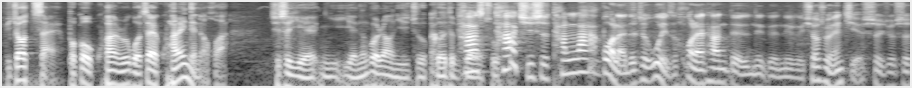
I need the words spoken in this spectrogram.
比较窄，不够宽。如果再宽一点的话，其实也你也能够让你就搁的比他较舒服。他其实他拉过来的这个位置，后来他的那个那个销售员解释，就是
